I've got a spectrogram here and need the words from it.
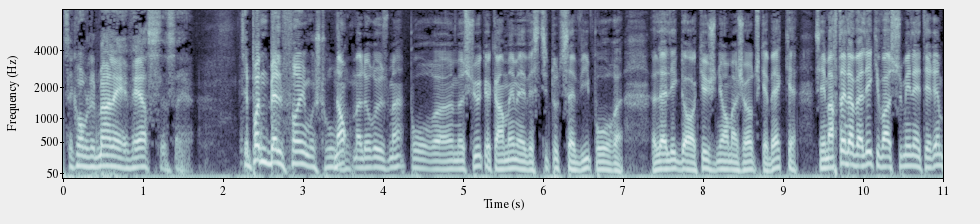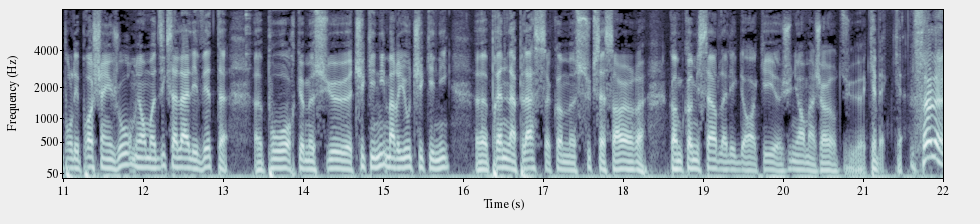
c'est complètement l'inverse. C'est, pas une belle fin, moi, je trouve. Non, malheureusement, pour euh, un monsieur qui a quand même investi toute sa vie pour euh, la Ligue de hockey junior majeur du Québec. C'est Martin Lavallée qui va assumer l'intérim pour les prochains jours, mais on m'a dit que ça allait aller vite euh, pour que monsieur Cicchini, Mario Cicchini, prenne la place comme successeur, comme commissaire de la Ligue de hockey junior majeur du Québec. Ça, là,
